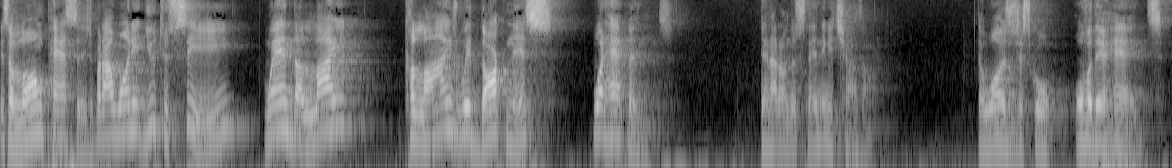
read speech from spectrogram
It's a long passage, but I wanted you to see when the light collides with darkness, what happens? They're not understanding each other. The words just go over their heads.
